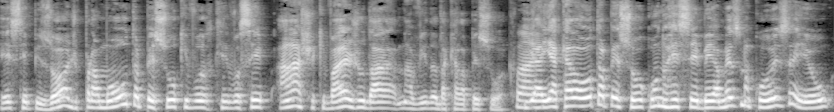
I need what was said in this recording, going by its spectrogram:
esse episódio, para uma outra pessoa que, vo que você acha que vai ajudar na vida daquela pessoa. Claro. E aí, aquela outra pessoa, quando receber a mesma coisa, eu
